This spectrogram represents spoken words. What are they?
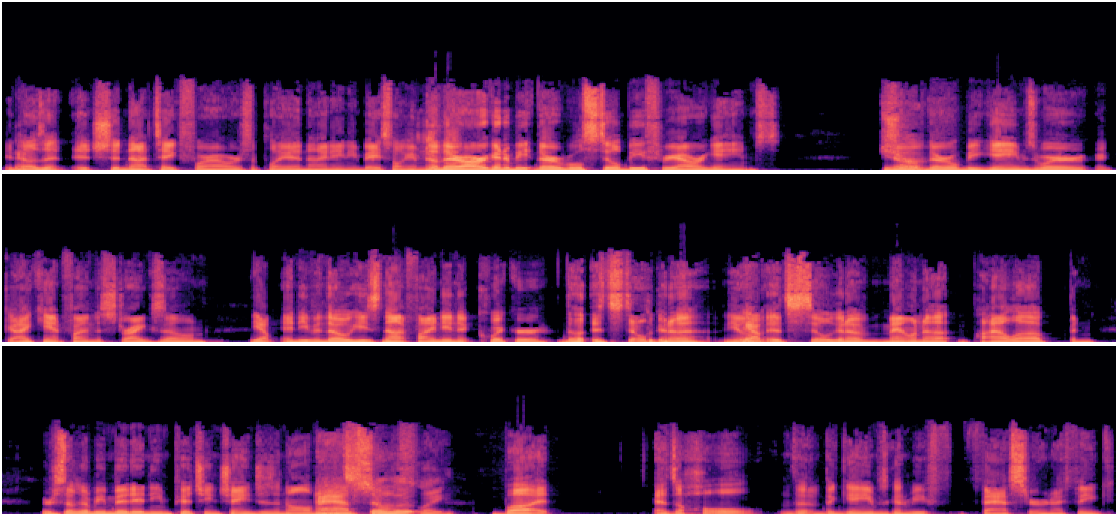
It No. doesn't. It should not take four hours to play a nine inning baseball game. Now there are going to be, there will still be three hour games. You know, there will be games where a guy can't find the strike zone. Yep. And even though he's not finding it quicker, it's still gonna, you know, Yep. it's still gonna mount up, pile up, and there's still gonna be mid inning pitching changes and all that. stuff. absolutely. But as a whole, the the game's going to be faster, and I think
